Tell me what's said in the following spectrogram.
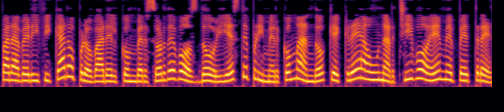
Para verificar o probar el conversor de voz doy este primer comando que crea un archivo MP3.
